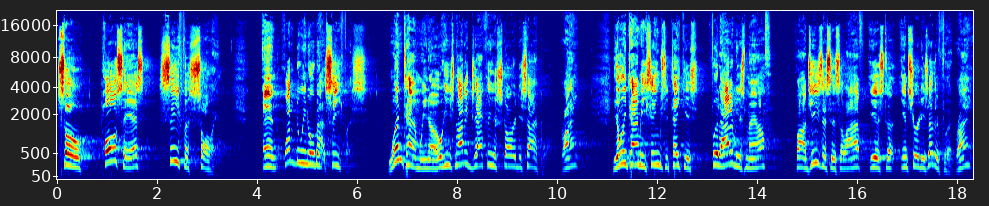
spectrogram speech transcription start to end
So Paul says Cephas saw him. And what do we know about Cephas? One time we know he's not exactly a star disciple, right? The only time he seems to take his foot out of his mouth while Jesus is alive is to insert his other foot, right?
